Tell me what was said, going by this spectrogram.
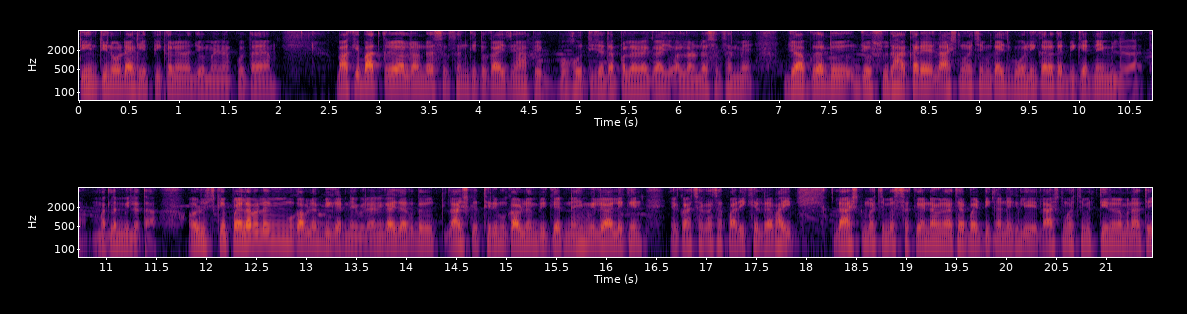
तीन तीनों डायरेक्टली पिक कर लेना जो मैंने आपको बताया। बाकी बात करें ऑलराउंडर सेक्शन की तो गाइज़ यहाँ पे बहुत ही ज़्यादा प्लेयर है गाइज़ ऑलराउंडर सेक्शन में, जो आपका जो जो सुधाकर है लास्ट मैच में गाइज़ बॉलिंग कर रहा था विकेट नहीं मिल रहा था मतलब मिला था। और उसके पहला पहले मुकाबले में विकेट नहीं मिला। यानी गाइज़ आपका लास्ट के थ्री मुकाबले में विकेट नहीं मिल रहा, लेकिन एक अच्छा खासा पारी खेल रहा है भाई। लास्ट मैच में सेकेंड रन बनाया था बैटिंग करने के लिए लास्ट मैच में तीन रन बनाए थे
